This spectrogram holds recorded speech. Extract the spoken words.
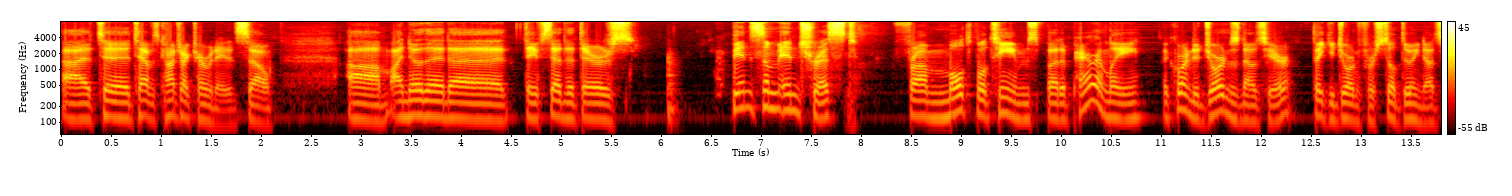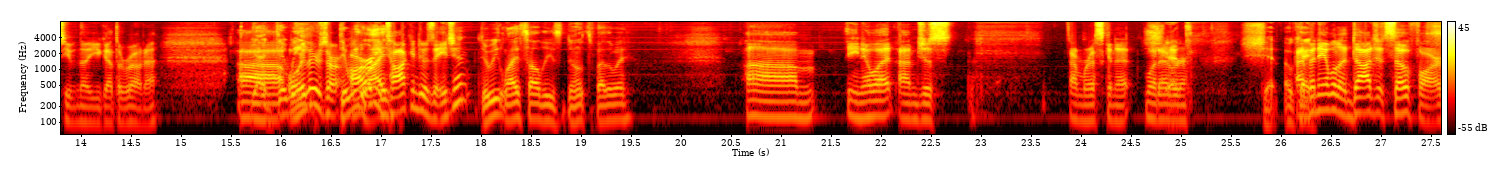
uh, to, to have his contract terminated. So um, I know that uh, they've said that there's been some interest from multiple teams, but apparently, according to Jordan's notes here, thank you, Jordan, for still doing notes, even though you got the Rona. Uh, did we- Oilers are already lie- talking to his agent. Do we lice all these notes, by the way? Um, you know what? I'm just, I'm risking it. Whatever. Shit. Shit. Okay. I've been able to dodge it so far.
